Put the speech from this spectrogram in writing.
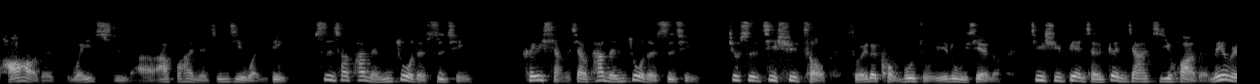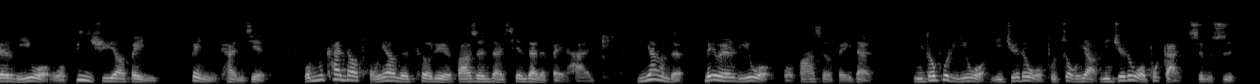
好好的维持啊阿富汗的经济稳定。事实上，他能做的事情，可以想象他能做的事情，就是继续走所谓的恐怖主义路线哦，继续变成更加激化的。没有人理我，我必须要被你被你看见。我们看到同样的策略发生在现在的北韩，一样的，没有人理我，我发射飞弹，你都不理我，你觉得我不重要，你觉得我不敢，是不是？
